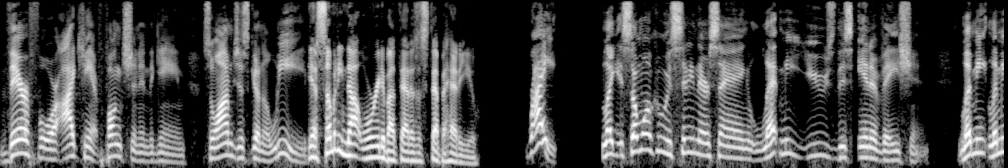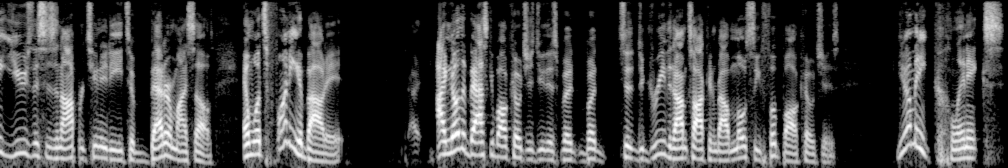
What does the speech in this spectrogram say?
Therefore, I can't function in the game. So I'm just going to leave." Yeah, somebody not worried about that is a step ahead of you. Right like someone who is sitting there saying, "Let me use this innovation. Let me let me use this as an opportunity to better myself." And what's funny about it, I know that basketball coaches do this, but but to the degree that I'm talking about, mostly football coaches. You know how many clinics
